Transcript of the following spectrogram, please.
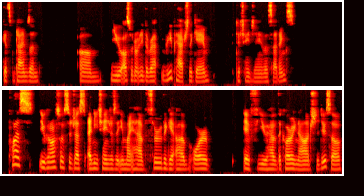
get some times in. Um, you also don't need to re repatch the game to change any of the settings. Plus, you can also suggest any changes that you might have through the GitHub, or if you have the coding knowledge to do so,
